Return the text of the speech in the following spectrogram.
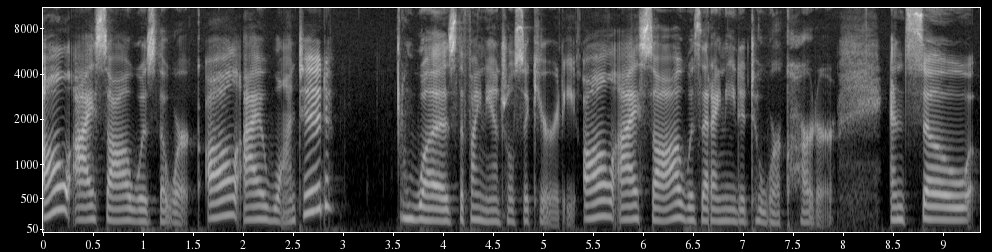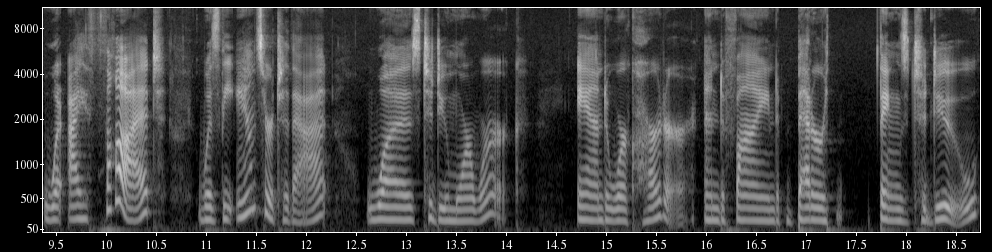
all I saw was the work. All I wanted was the financial security. All I saw was that I needed to work harder. And so, what I thought was the answer to that was to do more work and work harder and to find better things to do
